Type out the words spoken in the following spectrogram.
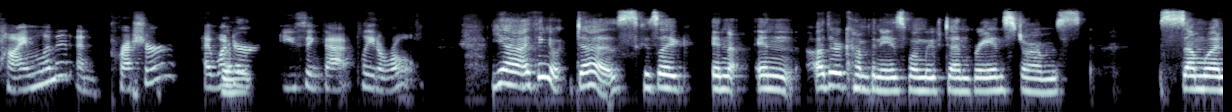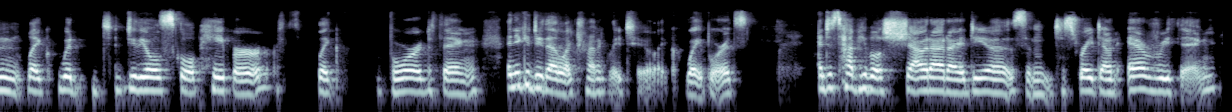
time limit and pressure, I wonder, right. do you think that played a role? Yeah, I think it does. Because like in in other companies, when we've done brainstorms, someone like would do the old school paper like board thing. And you could do that electronically too, like whiteboards. And just have people shout out ideas and just write down everything.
